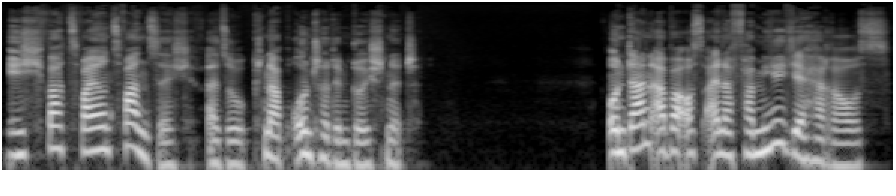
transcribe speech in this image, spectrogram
Ich war 22, also knapp unter dem Durchschnitt. Und dann aber aus einer Familie heraus,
